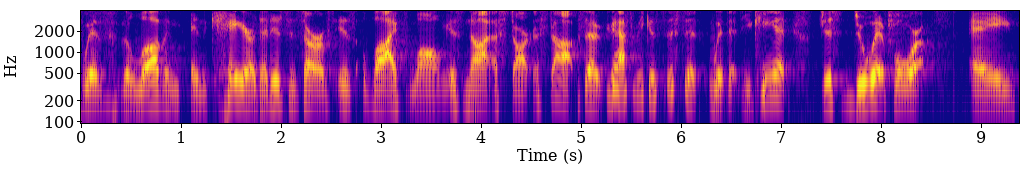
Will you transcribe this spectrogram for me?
with the love and, and, care that it deserves is lifelong, is not a start and a stop. So you have to be consistent with it. You can't just do it for a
